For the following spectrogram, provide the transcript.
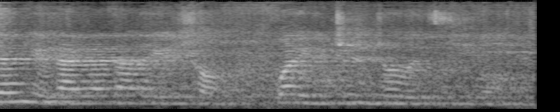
先给大家带来一首关于郑州的记忆。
